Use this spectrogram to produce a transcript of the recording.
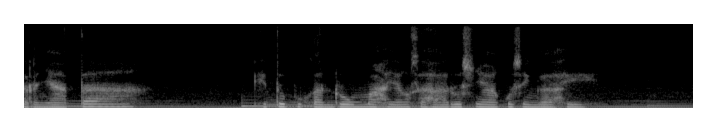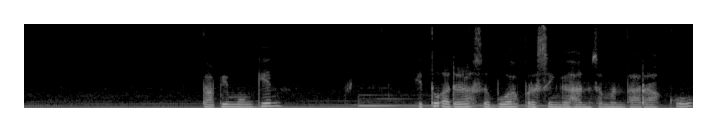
Ternyata itu bukan rumah yang seharusnya aku singgahi. Tapi mungkin itu adalah sebuah persinggahan sementaraku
